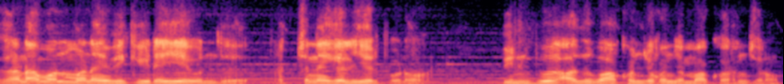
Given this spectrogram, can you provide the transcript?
கணவன், மனைவிக்கு இடையே வந்து பிரச்சனைகள் ஏற்படும். பின்பு அதுவா கொஞ்சம் கொஞ்சமா குறைஞ்சிரும்.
